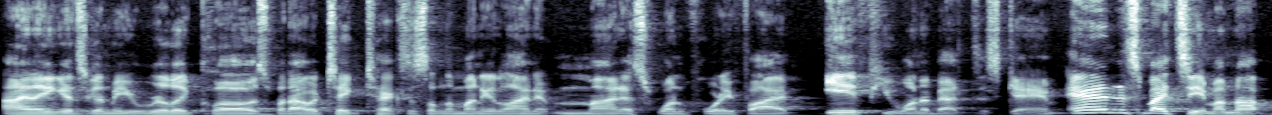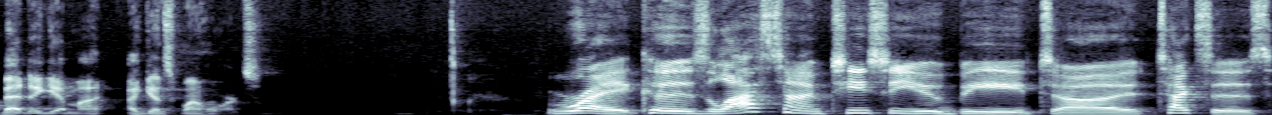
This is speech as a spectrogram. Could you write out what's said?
I think it's going to be really close, but I would take Texas on the money line at minus 145 if you want to bet this game. And it's my team. I'm not betting against my, against my horns. Right. Because last time TCU beat uh, Texas,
